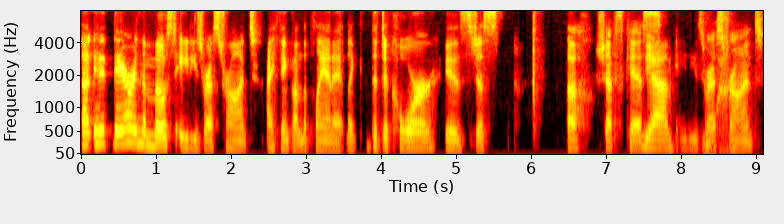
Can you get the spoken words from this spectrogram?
Uh, it, they're in the most 80s restaurant I think on the planet. Like the decor is just, oh, chef's kiss. Yeah. 80s restaurant.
